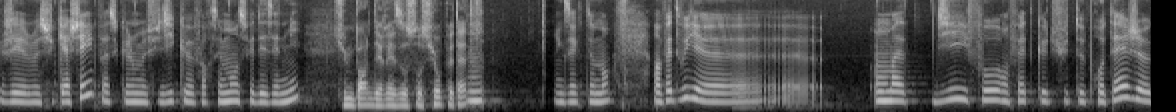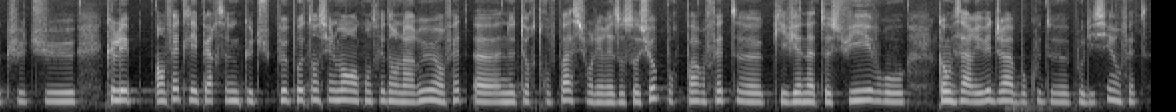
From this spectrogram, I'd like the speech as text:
Je me suis cachée parce que je me suis dit que forcément, on se fait des ennemis. Tu me parles des réseaux sociaux, peut-être? Mm. Exactement. En fait, oui, euh, on m'a dit il faut en fait que tu te protèges, que tu que les en fait les personnes que tu peux potentiellement rencontrer dans la rue en fait euh, ne te retrouvent pas sur les réseaux sociaux pour pas en fait euh, qu'ils viennent à te suivre ou comme ça arrivait déjà à beaucoup de policiers en fait.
